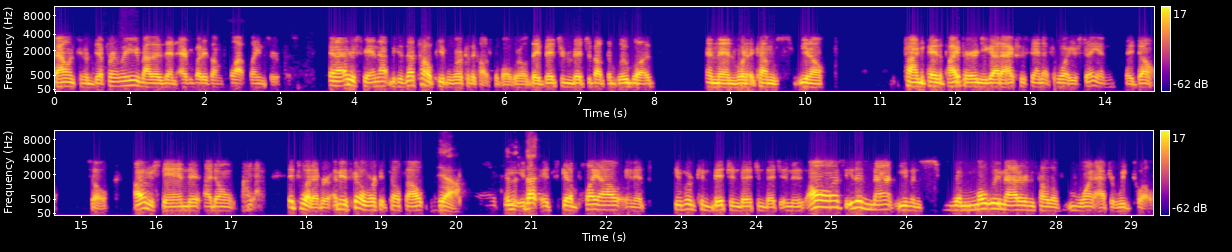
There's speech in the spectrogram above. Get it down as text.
balancing them differently rather than everybody's on flat plane surface. And I understand that because that's how people work in the college football world. They bitch and bitch about the blue bloods. And then when it comes, you know, time to pay the piper and you got to actually stand up for what you're saying, they don't. So I understand it. I don't. I, it's whatever. I mean, it's gonna work itself out. Yeah, and that, it's, it's gonna play out, and it's people can bitch and bitch and bitch, and it, all it does not even remotely matter until the one after week twelve.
